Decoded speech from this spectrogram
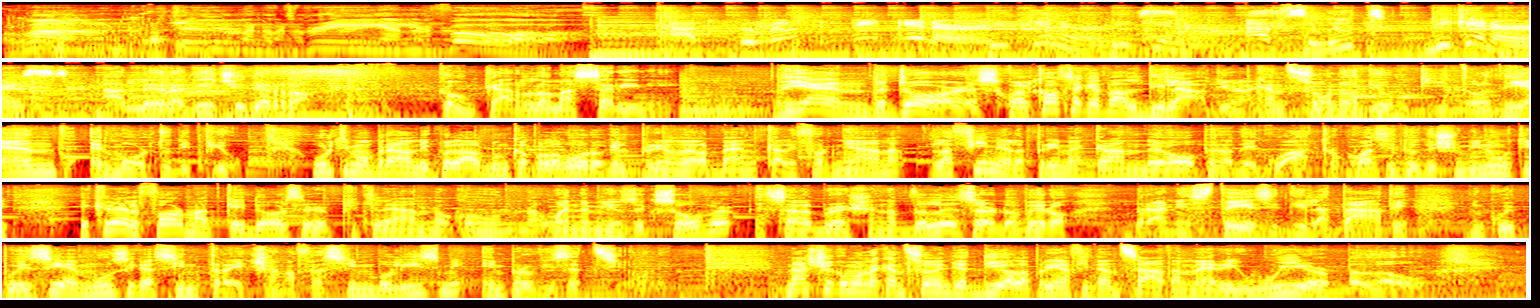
One, two, and three, and four. Absolute beginners. Beginners. Beginners. Absolute beginners. Alle radici del rock con Carlo Massarini. The End, The Doors, qualcosa che va al di là di una canzone o di un titolo. The End è molto di più. Ultimo brano di quell'album capolavoro che è il primo della band californiana, la fine è la prima grande opera dei quattro, quasi 12 minuti, e crea il format che i Doors replicheranno con When the Music's Over e Celebration of the Lizard, ovvero brani estesi, dilatati, in cui poesia e musica si intrecciano fra simbolismi e improvvisazioni. Nasce come una canzone di addio alla prima fidanzata, Mary Weirbelow,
